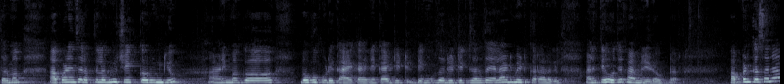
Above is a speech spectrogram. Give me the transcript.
तर मग आपण यांचं रक्तलघवी चेक करून घेऊ आणि मग बघू पुढे काय काय नाही. काय डिटेक डेंग्यूचं डिटेक्ट झालं तर याला ॲडमिट करावं लागेल. आणि ते होते फॅमिली डॉक्टर आपण कसं ना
